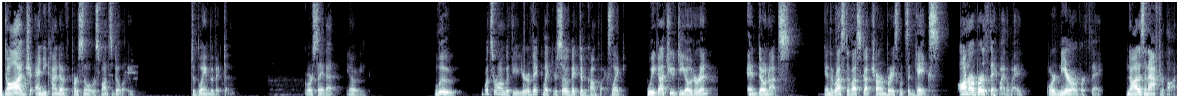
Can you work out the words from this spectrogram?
dodge any kind of personal responsibility to blame the victim. Or say that, you know, Lou, what's wrong with you? You're a vic like you're so victim complex. Like we got you deodorant and donuts, and the rest of us got charm bracelets and cakes on our birthday, by the way, or near our birthday, not as an afterthought.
